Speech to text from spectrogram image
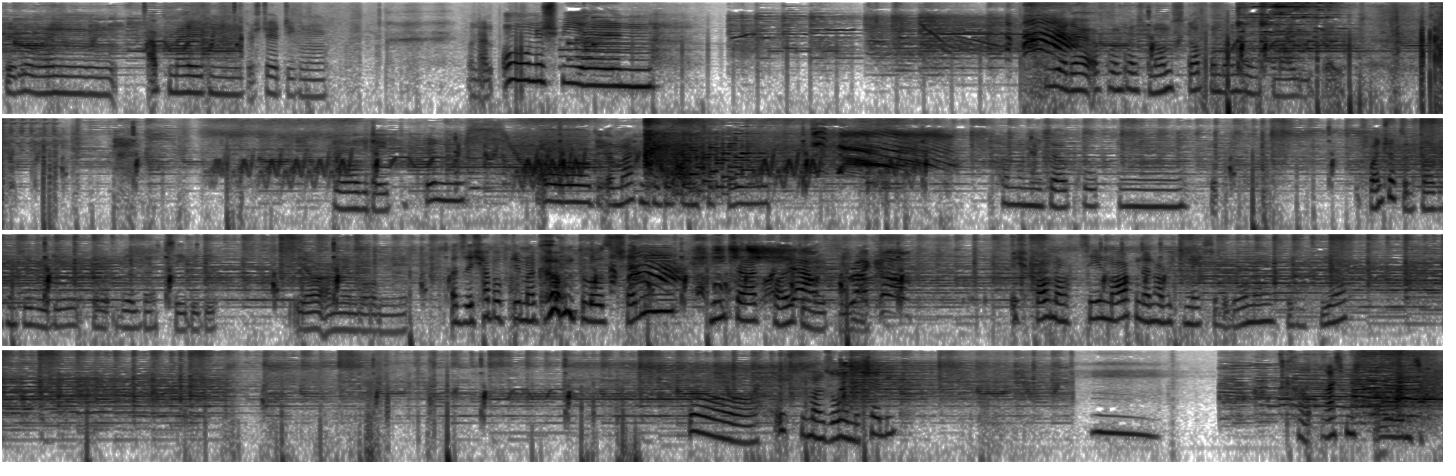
Stellungen abmelden, bestätigen. Und dann ohne spielen. Hier, der Account heißt Nonstop und dann so ein Smiley. So, wieder die Pins. Oh, der Martin hat das ganze Geld. Parameter gucken. So. Freundschaftsanfrage von CBD. Äh, CBD. Ja, annehmen, warum nicht? Also ich habe auf dem Account bloß Shelly, Nita, Colt. Ich brauche noch 10 Marken, dann habe ich die nächste Belohnung. Das sind 4. So, ich spiele mal solo mit Shelly. Hm. Grau, Rasmus Grauens.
